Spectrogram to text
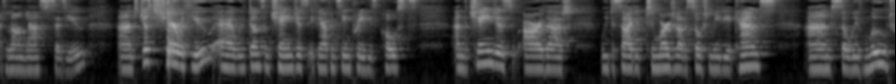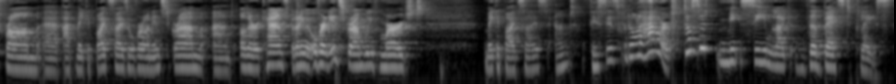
at long last says you. And just to share with you, uh, we've done some changes if you haven't seen previous posts. And the changes are that we decided to merge a lot of social media accounts. And so we've moved from uh, at Make It Bite Size over on Instagram and other accounts. But anyway, over on Instagram, we've merged Make It Bite Sized. And this is Finola Howard. Does it seem like the best place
